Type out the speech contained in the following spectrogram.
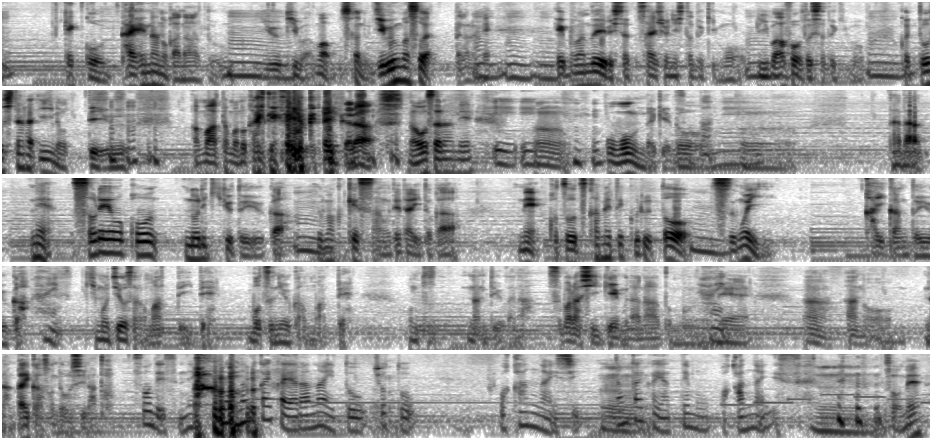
結構大変なのかなという気は、まあ少なくとも自分はそうやったからね、うんうんうん。ヘブンエールした最初にした時も、うん。リバーフォートした時も、うん。これどうしたらいいのっていう あんま頭の回転が良くないから なおさらね、うん、思うんだけどそうん。ただねそれをこう乗り切るというか、ううんまく決算打てたりとか、ね、コツをつかめてくると、うん。すごい快感というかはい。気持ちよさが待っていて没入感もあって本当なんていうかな素晴らしいゲームだなと思うので、うん、あの何回か遊んでほしいなと。そうですね。何回かやらないとちょっとわかんないし、うん。何回かやってもわかんないです。うんそうね。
